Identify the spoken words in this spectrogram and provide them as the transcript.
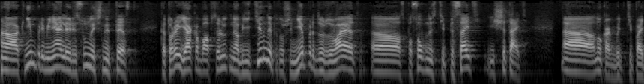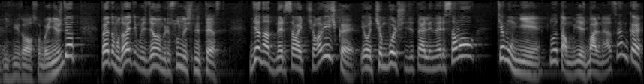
А, к ним применяли рисуночный тест – который якобы абсолютно объективный, потому что не подразумевает э, способности писать и считать. Э, ну, как бы, типа, от них никто особо и не ждет. Поэтому давайте мы сделаем рисуночный тест, где надо нарисовать человечка, и вот чем больше деталей нарисовал, тем умнее. Ну, там есть бальная оценка,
